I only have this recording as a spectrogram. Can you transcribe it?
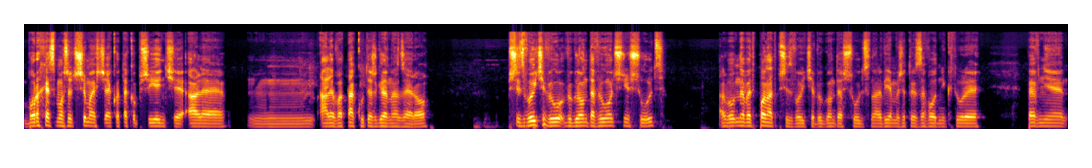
Borges może trzyma jeszcze jako tako przyjęcie, ale, mm, ale w ataku też gra na zero. Przyzwoicie wy, wygląda wyłącznie Schulz, albo nawet ponad przyzwoicie wygląda Schulz, no ale wiemy, że to jest zawodnik, który pewnie,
